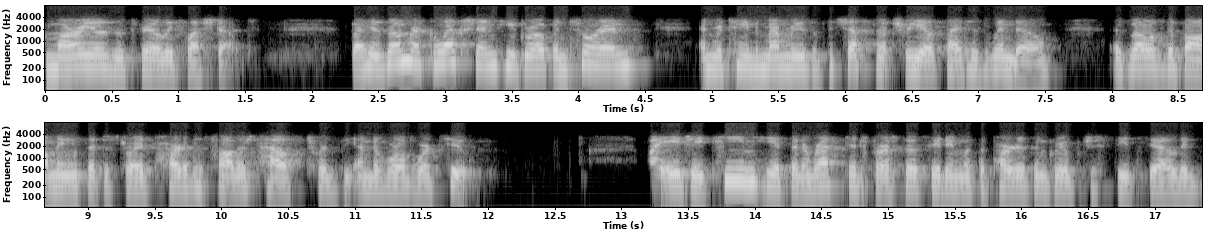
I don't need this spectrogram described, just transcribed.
Mario's is fairly fleshed out. By his own recollection, he grew up in Turin and retained memories of the chestnut tree outside his window, as well as the bombings that destroyed part of his father's house towards the end of World War II. By age 18, he had been arrested for associating with the partisan group Giustizia e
